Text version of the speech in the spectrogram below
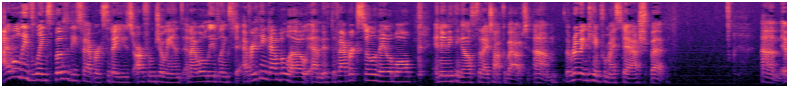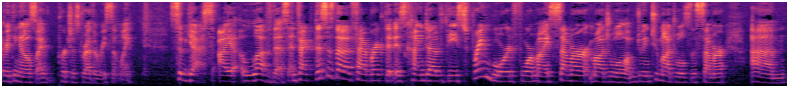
I will leave links, both of these fabrics that I used are from Joann's, and I will leave links to everything down below um, if the fabric's still available and anything else that I talk about. Um, the ribbon came from my stash, but um, everything else I purchased rather recently. So yes, I love this. In fact, this is the fabric that is kind of the springboard for my summer module. I'm doing two modules this summer. Um,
